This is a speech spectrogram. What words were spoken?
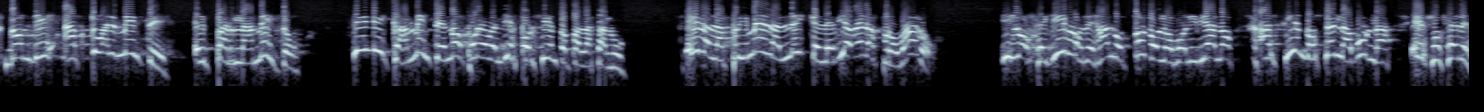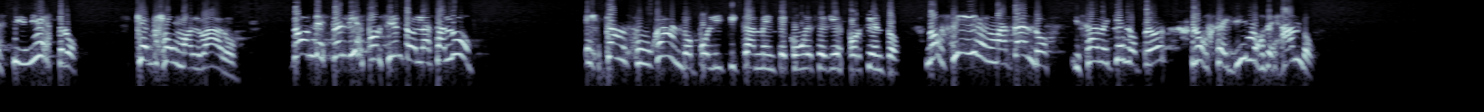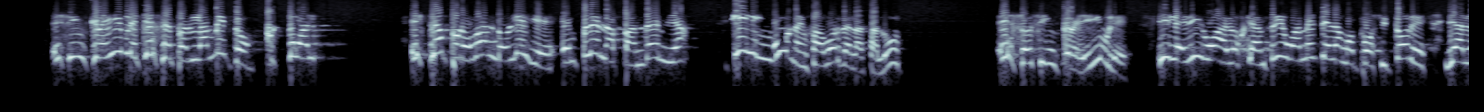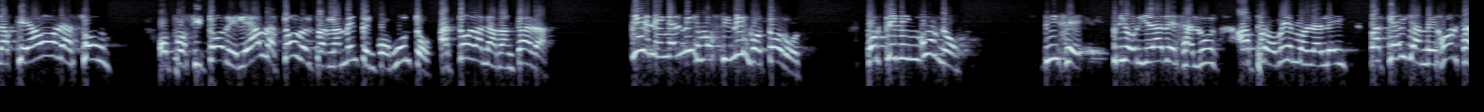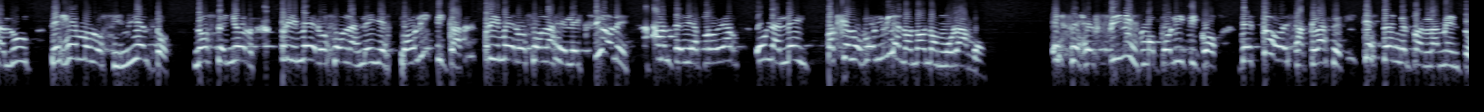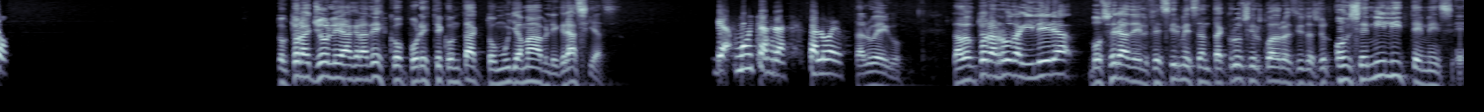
donde actualmente el Parlamento cínicamente no aprueba el 10% para la salud. Era la primera ley que debía haber aprobado. Y lo seguimos dejando todos los bolivianos haciéndose la burla esos seres siniestros que son malvados. ¿Dónde está el 10% de la salud? Están jugando políticamente con ese 10%. Nos siguen matando y ¿sabe qué es lo peor? Los seguimos dejando. Es increíble que ese Parlamento actual esté aprobando leyes en plena pandemia y ninguna en favor de la salud. Eso es increíble. Y le digo a los que antiguamente eran opositores y a los que ahora son opositores, le habla todo el Parlamento en conjunto, a todas las bancadas. Tienen el mismo cinismo todos, porque ninguno dice prioridad de salud, aprobemos la ley para que haya mejor salud, dejemos los cimientos. No, señor, primero son las leyes políticas, primero son las elecciones, antes de aprobar una ley para que los bolivianos no nos muramos. Ese es el cinismo político de toda esa clase que está en el Parlamento. Doctora, yo le agradezco por este contacto, muy amable, gracias. Muchas gracias, hasta luego. Hasta luego. La doctora Ruda Aguilera, vocera del FECIRME Santa Cruz y el cuadro de situación, 11.000 ítems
